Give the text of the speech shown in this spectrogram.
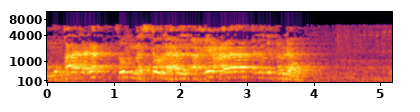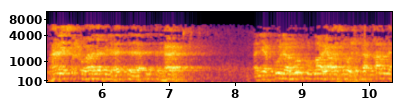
ومقاتلة ثم استولى هذا الأخير على الذي قبله. وهل يصح هذا بالهاد أن يكون ملك الله عز وجل قبل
